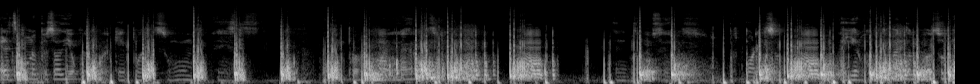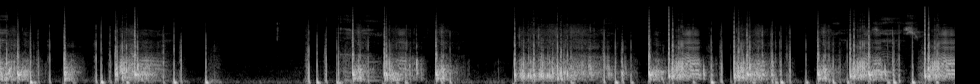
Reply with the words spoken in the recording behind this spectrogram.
el segundo episodio? Pues porque pues hubo un, es, un problema en la grabación. Entonces, pues por eso. Ayer justamente lo iba a subir. Ah,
